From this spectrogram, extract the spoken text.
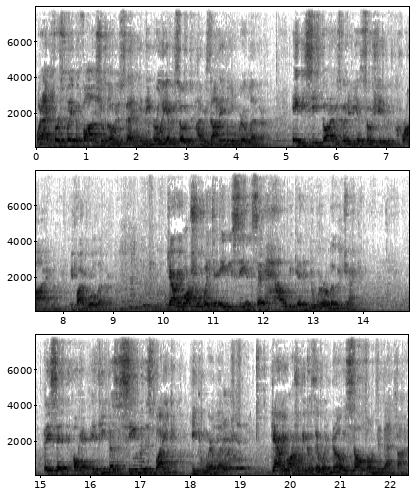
When I first played the Fonz, you'll notice that in the early episodes, I was not able to wear leather. ABC thought I was going to be associated with crime if I wore leather. Garry Marshall went to ABC and said, How do we get him to wear a leather jacket? They said, Okay, if he does a scene with his bike, he can wear leather. Gary Marshall, because there were no cell phones at that time,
